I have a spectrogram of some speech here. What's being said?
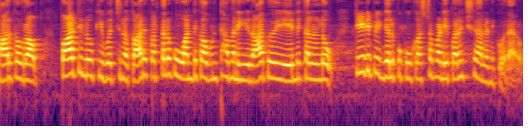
భార్గవ్ రామ్ పార్టీలోకి వచ్చిన కార్యకర్తలకు వంటగా ఉంటామని రాబోయే ఎన్నికలలో టీడీపీ గెలుపుకు కష్టపడి పనిచేయాలని కోరారు.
